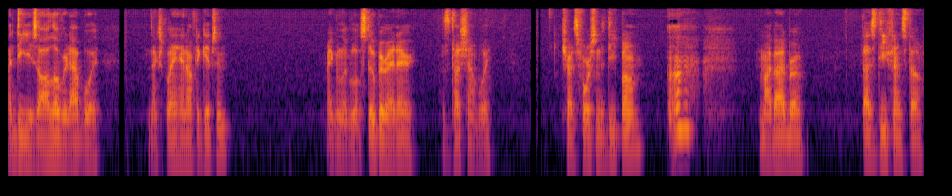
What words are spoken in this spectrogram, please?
My D is all over that boy. Next play, hand off to Gibson. Make him look a little stupid right there. That's a touchdown, boy. Tries forcing the deep bomb. Uh, my bad, bro. That's defense, though.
